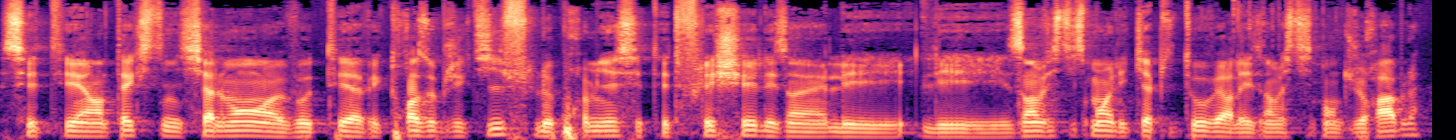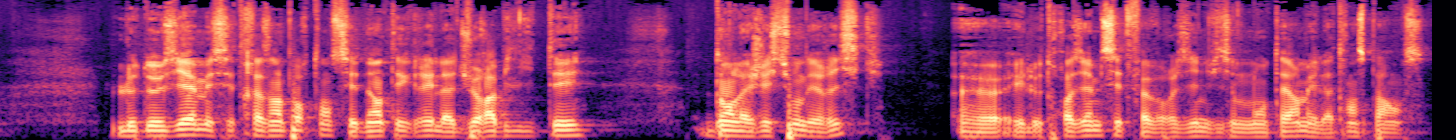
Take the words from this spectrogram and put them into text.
C'était un texte initialement euh, voté avec trois objectifs. Le premier, c'était de flécher les, investissements et les capitaux vers les investissements durables. Le deuxième, et c'est très important, c'est d'intégrer la durabilité dans la gestion des risques. et le troisième, c'est de favoriser une vision de long terme et la transparence.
